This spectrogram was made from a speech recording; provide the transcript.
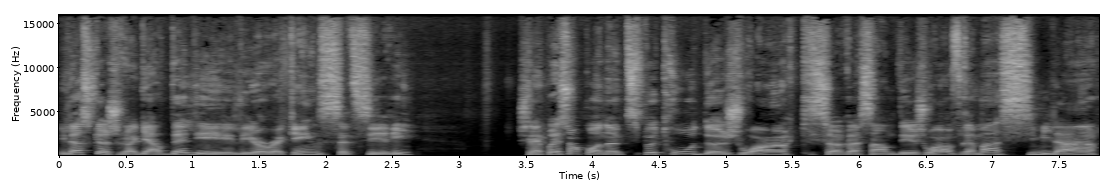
Et lorsque je regardais les, les Hurricanes, cette série, j'ai l'impression qu'on a un petit peu trop de joueurs qui se ressemblent, des joueurs vraiment similaires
